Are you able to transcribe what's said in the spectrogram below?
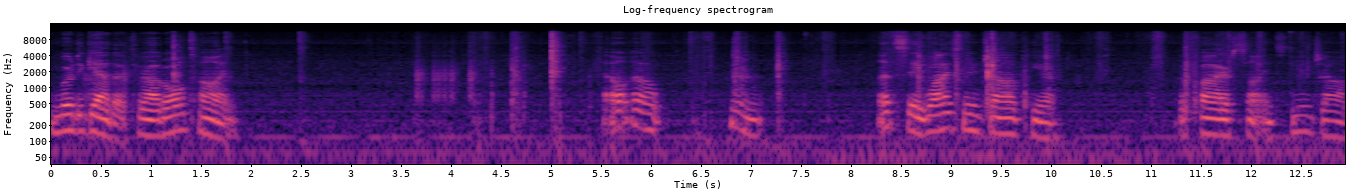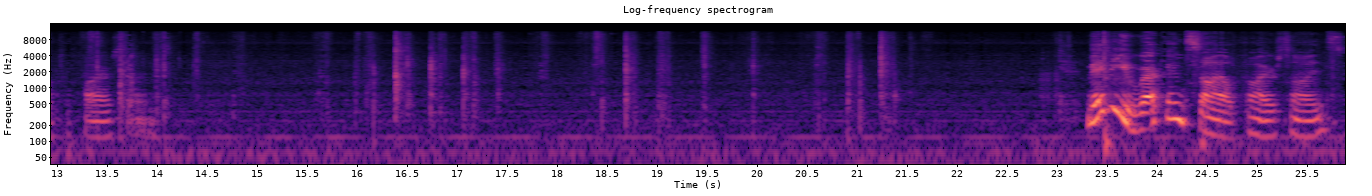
We're together throughout all time. I don't know. Hmm. Let's see. Why is new job here? For fire signs. New job for fire signs. Maybe you reconciled fire signs.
